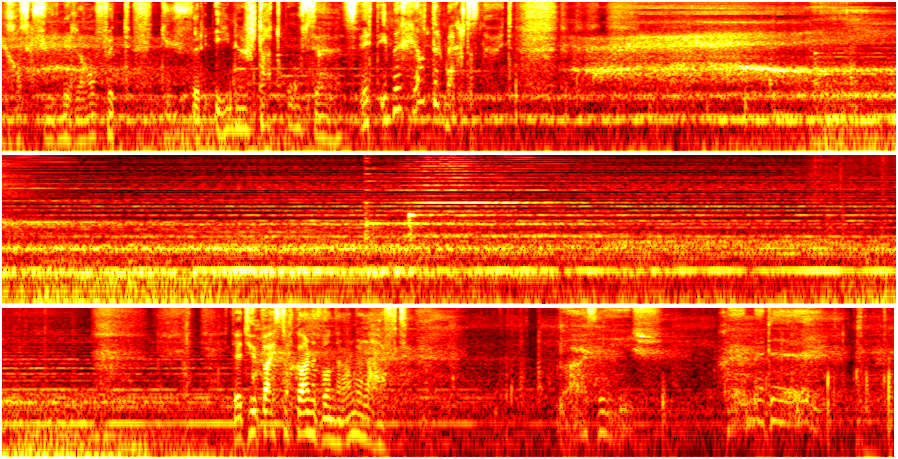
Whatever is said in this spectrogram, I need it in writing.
Ich habe das Gefühl, wir laufen tiefer in der Stadt raus. Es wird immer kälter, merkst du das nicht? Der Typ weiß doch gar nicht, wo er ranläuft. Was ist? Kommen der?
